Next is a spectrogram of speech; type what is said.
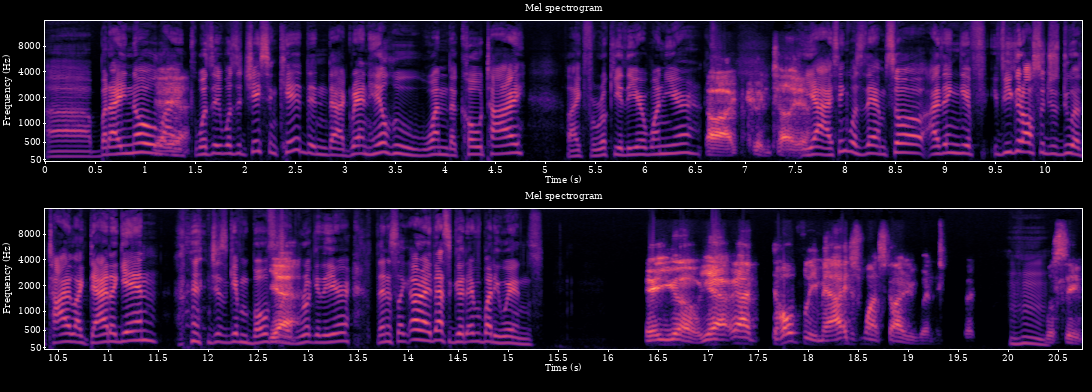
Uh, but I know yeah, like yeah. was it was it Jason Kidd and uh, Grant Hill who won the co tie like for rookie of the year one year. Oh, I couldn't tell you. Yeah, I think it was them. So I think if if you could also just do a tie like that again, just give them both Yeah. like rookie of the year, then it's like, all right, that's good. Everybody wins. There you go. Yeah, yeah, hopefully, man. I just want Scotty winning, but hmm we'll see.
